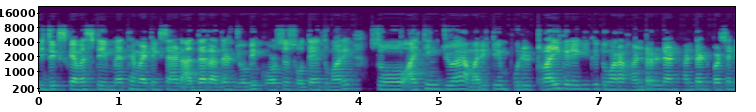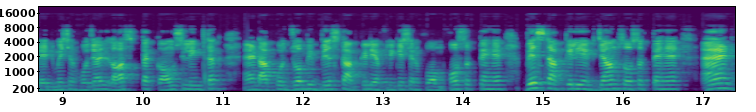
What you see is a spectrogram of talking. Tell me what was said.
physics chemistry mathematics and other other जो भी कोर्सेस होते हैं तुम्हारे सो आई थिंक जो है हमारी टीम पूरी ट्राई करेगी कि तुम्हारा hundred and hundred percent admission हो जाए लास्ट तक काउंसलिंग तक एंड आपको जो भी बेस्ट आपके लिए एप्लीकेशन फॉर्म हो सकते हैं बेस्ट आपके लिए एग्ज़ाम्स हो सकते हैं एंड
